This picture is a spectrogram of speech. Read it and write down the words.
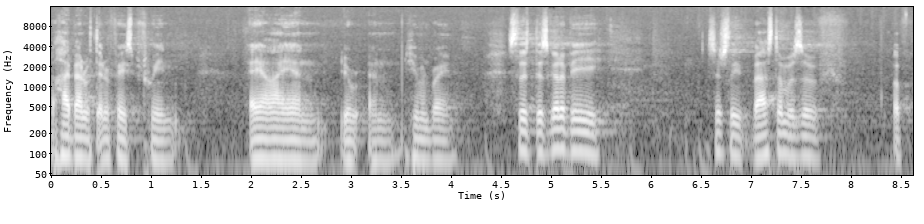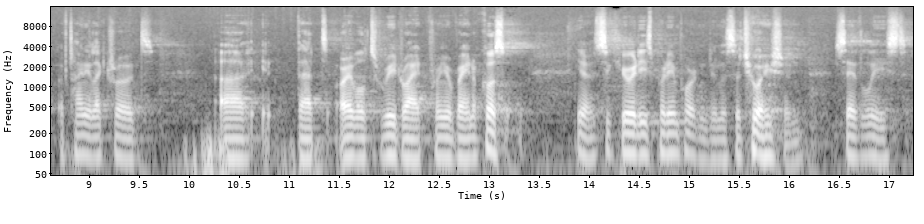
a high bandwidth interface between AI and your and human brain. So there's got to be essentially vast numbers of, of, of tiny electrodes uh, that are able to read write from your brain. Of course, you know security is pretty important in this situation, to say the least.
